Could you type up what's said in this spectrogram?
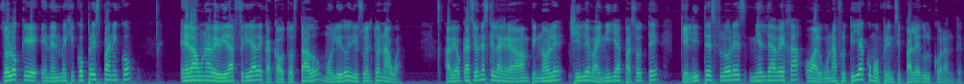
Solo que en el México prehispánico era una bebida fría de cacao tostado, molido y disuelto en agua. Había ocasiones que le agregaban pinole, chile, vainilla, pasote, quelites, flores, miel de abeja o alguna frutilla como principal edulcorante.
